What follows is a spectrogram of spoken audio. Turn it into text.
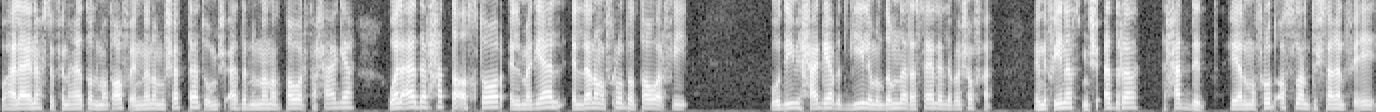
وهلاقي نفسي في نهاية المطاف إن أنا مشتت ومش قادر إن أنا أتطور في حاجة ولا قادر حتى أختار المجال اللي أنا مفروض أتطور فيه. ودي حاجة بتجيلي من ضمن الرسائل اللي بشوفها إن في ناس مش قادرة تحدد هي المفروض أصلا تشتغل في إيه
